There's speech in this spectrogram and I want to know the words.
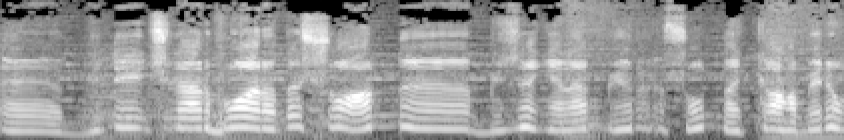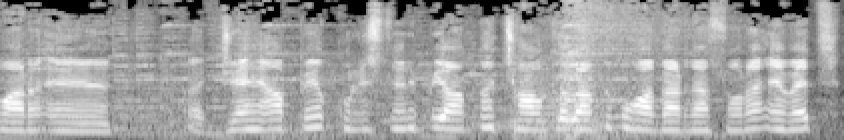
e, dinleyiciler bu arada şu an e, bize gelen bir son dakika haberi var. E, CHP kulisleri bir anda çalkalandı bu haberden sonra evet.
